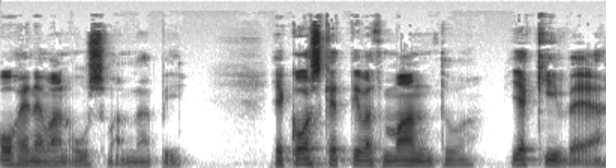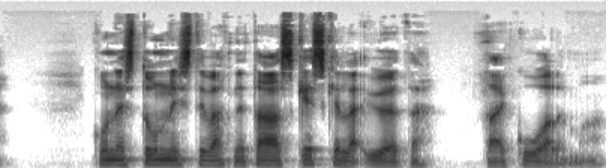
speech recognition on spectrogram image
ohenevan usvan läpi ja koskettivat mantua ja kiveä, kunnes tunnistivat ne taas keskellä yötä tai kuolemaa.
